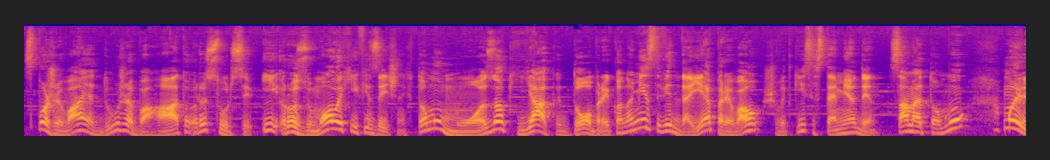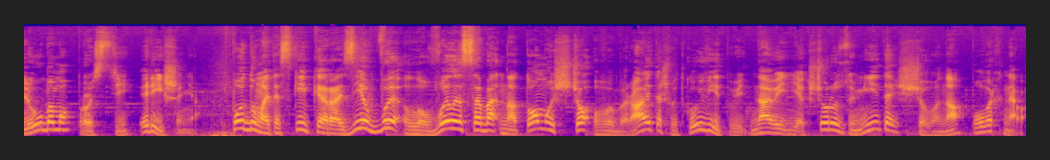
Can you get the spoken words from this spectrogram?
споживає дуже багато ресурсів і розумових, і фізичних. Тому мозок, як добрий економіст, віддає перевагу швидкій системі 1. Саме тому ми любимо прості рішення. Подумайте, скільки разів ви ловили себе на тому, що вибираєте швидку відповідь, навіть якщо розумієте, що вона поверхнева.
